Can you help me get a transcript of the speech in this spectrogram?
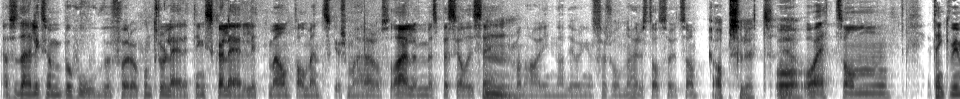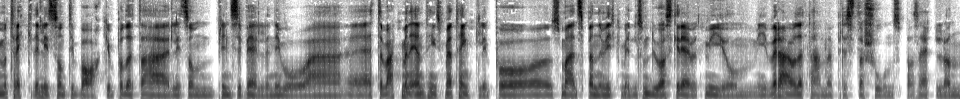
Altså det er liksom behovet for å kontrollere ting skalerer litt med antall mennesker som er her også, da, eller med spesialiseringen mm. man har innad i organisasjonene, høres det også ut som. Absolutt. Og, ja. og, et sånn Jeg tenker vi må trekke det litt sånn tilbake på dette her litt sånn prinsipielle nivået etter hvert, men en ting som jeg tenker litt på som er et spennende virkemiddel, som du har skrevet mye om, Iver, er jo dette her med prestasjonsbasert lønn.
